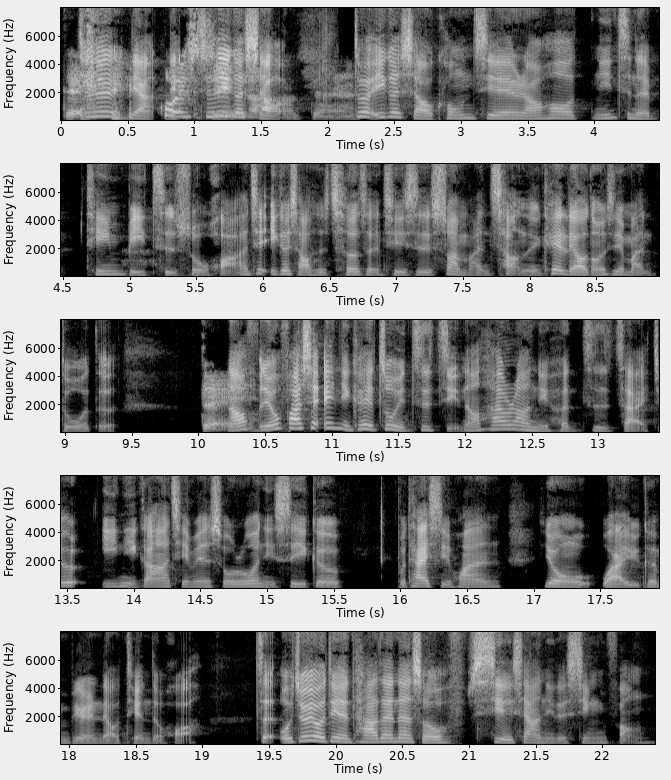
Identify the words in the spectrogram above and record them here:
对，就是 两，就是一个小，对，一个小空间，然后你只能听彼此说话，而且一个小时车程其实算蛮长的，你可以聊的东西蛮多的，对。然后你会发现，哎，你可以做你自己，然后他又让你很自在。就以你刚刚前面说，如果你是一个不太喜欢用外语跟别人聊天的话，这我觉得有点他在那时候卸下你的心房，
